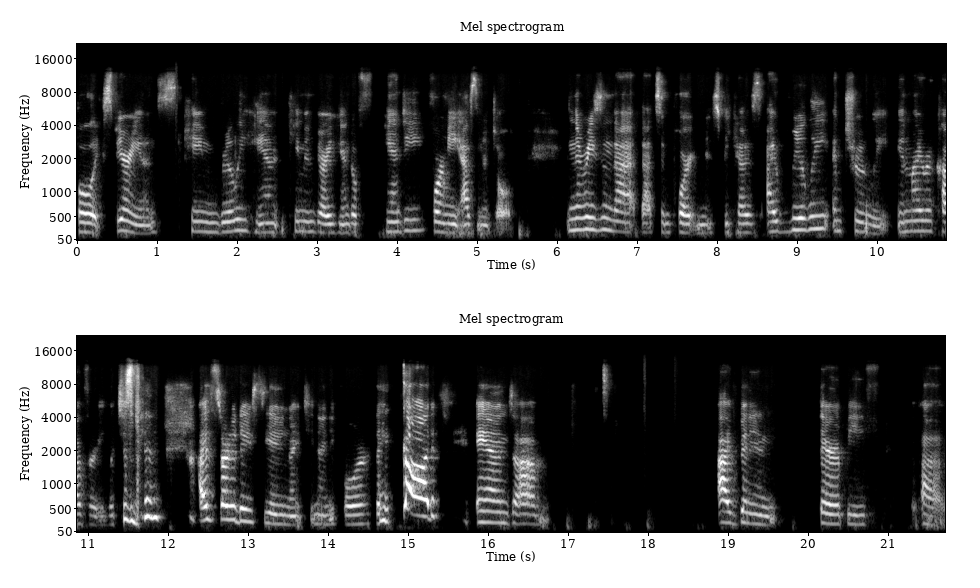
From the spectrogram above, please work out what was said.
horrible experience came really hand, came in very handle, handy for me as an adult. And the reason that that's important is because I really and truly, in my recovery, which has been, I started ACA in 1994, thank God. And um, I've been in therapy uh,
